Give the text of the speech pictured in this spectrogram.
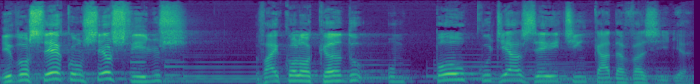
e você com seus filhos vai colocando um pouco de azeite em cada vasilha.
